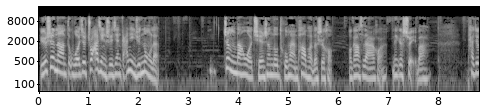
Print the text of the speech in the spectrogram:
于是呢，我就抓紧时间赶紧去弄了。正当我全身都涂满泡泡的时候。我告诉大家伙儿，那个水吧，它就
